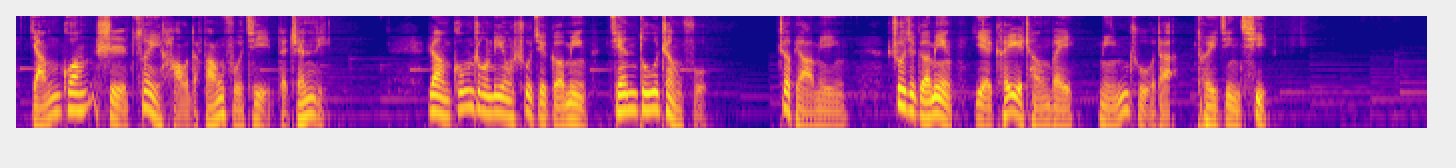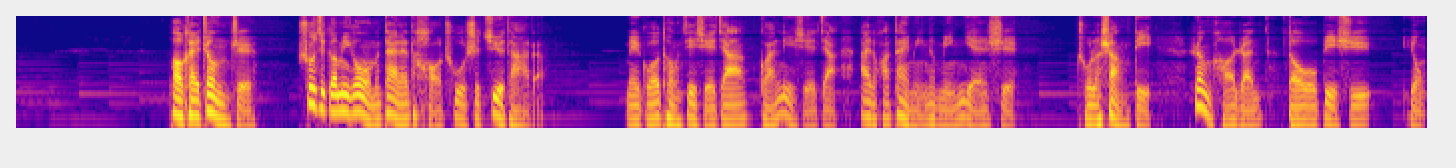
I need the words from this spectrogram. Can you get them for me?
“阳光是最好的防腐剂”的真理。让公众利用数据革命监督政府，这表明数据革命也可以成为民主的推进器。抛开政治，数据革命给我们带来的好处是巨大的。美国统计学家、管理学家爱德华·戴明的名言是：“除了上帝，任何人都必须用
